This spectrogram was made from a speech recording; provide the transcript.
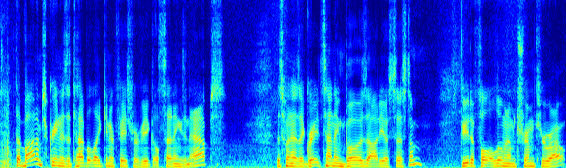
The bottom screen is a tablet-like interface for vehicle settings and apps. This one has a great sounding Bose audio system. Beautiful aluminum trim throughout.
